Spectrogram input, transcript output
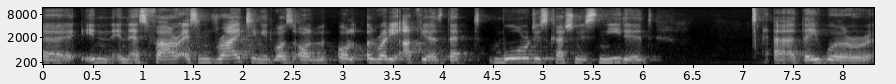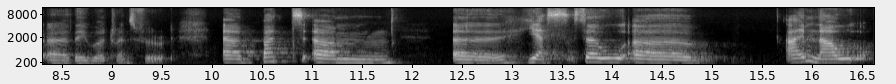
uh, in in as far as in writing, it was all, all already obvious that more discussion is needed. Uh, they were uh, they were transferred, uh, but um, uh, yes. So I'm now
